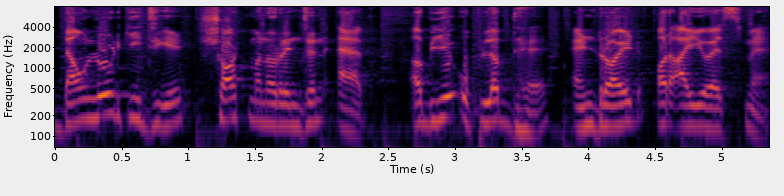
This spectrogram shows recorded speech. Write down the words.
डाउनलोड कीजिए शॉर्ट मनोरंजन ऐप अब ये उपलब्ध है एंड्रॉइड और आईओएस में।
